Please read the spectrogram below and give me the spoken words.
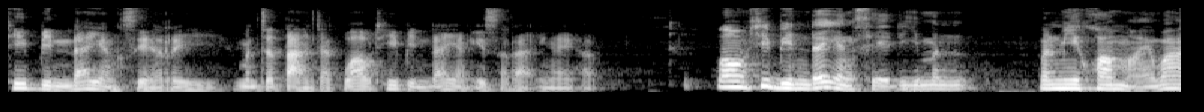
ที่บินได้อย่างเสรี มันจะต่างจากว่าวที่บินได้อย่างอิสระยังไงครับว่าวที่บินได้อย่างเสรีมันมันมีความหมายว่า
